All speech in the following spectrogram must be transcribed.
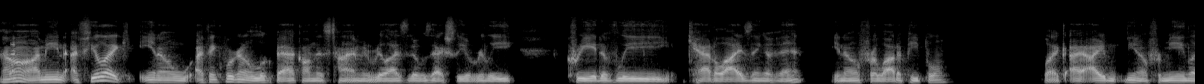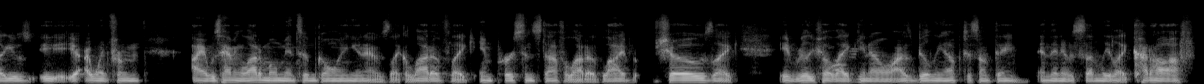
no i mean i feel like you know i think we're going to look back on this time and realize that it was actually a really creatively catalyzing event you know for a lot of people like i i you know for me like it was it, i went from i was having a lot of momentum going and i was like a lot of like in-person stuff a lot of live shows like it really felt like you know i was building up to something and then it was suddenly like cut off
